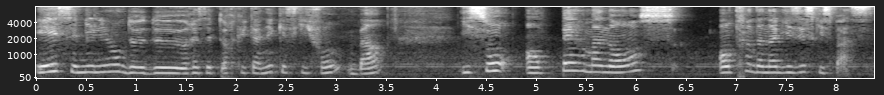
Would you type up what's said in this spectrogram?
Et ces millions de, récepteurs cutanés, qu'est-ce qu'ils font? Ben, ils sont en permanence en train d'analyser ce qui se passe.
